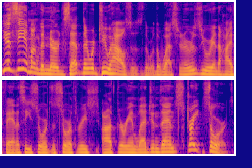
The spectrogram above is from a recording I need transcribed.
You see, among the nerd set, there were two houses. There were the Westerners who were into high fantasy, swords and sorcery, uh, Arthurian legends, and straight swords.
